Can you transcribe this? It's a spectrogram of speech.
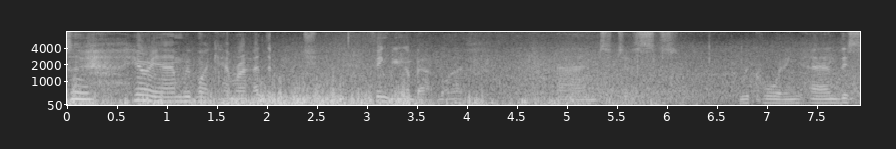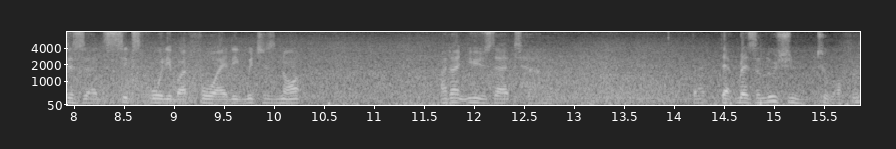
So here I am with my camera at the beach, thinking about life and just recording. And this is at 640 by 480, which is not. I don't use that um, that, that resolution too often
